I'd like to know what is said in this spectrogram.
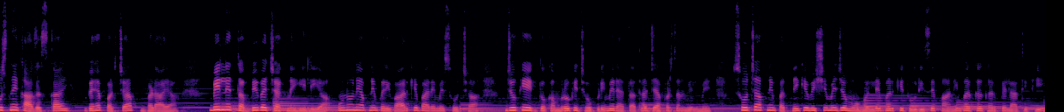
उसने कागज़ का वह पर्चा बढ़ाया। बिल ने तब भी वह चेक नहीं लिया। उन्होंने अपने परिवार के बारे में सोचा, जो कि एक दो कमरों की झोपड़ी में रहता था जेफरसन विल में। सोचा अपनी पत्नी के विषय में जो मोहल्ले भर की दूरी से पानी भरकर घर पे लाती थी,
